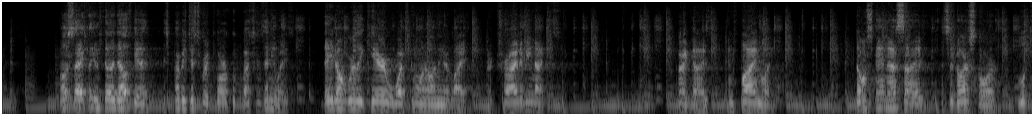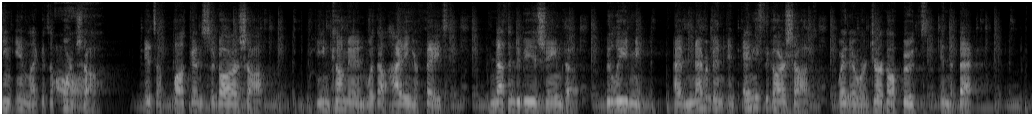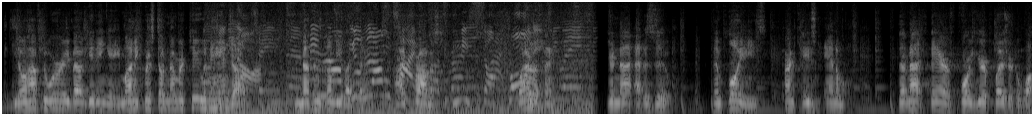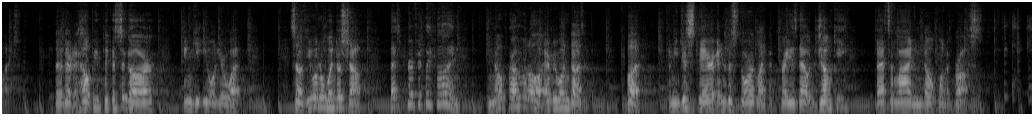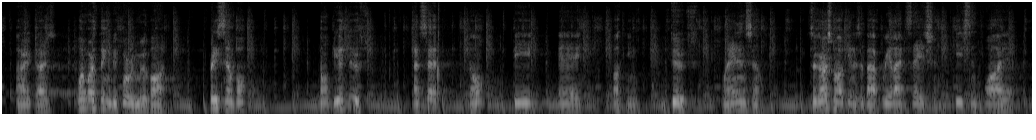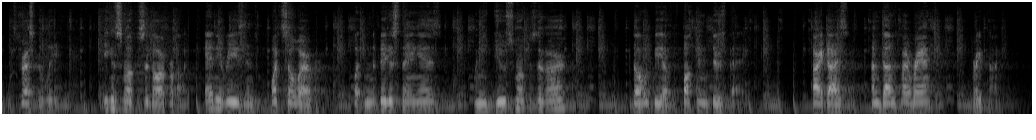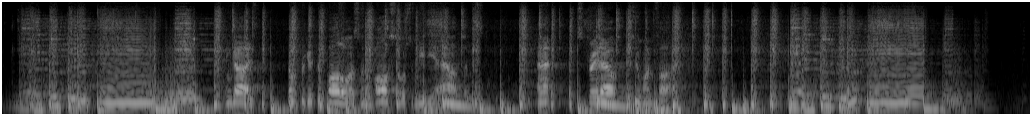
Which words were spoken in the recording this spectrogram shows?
Most likely in Philadelphia, it's probably just rhetorical questions, anyways. They don't really care what's going on in your life. They're trying to be nice. Alright, guys, and finally, don't stand outside a cigar store looking in like it's a porn oh. shop. It's a fucking cigar shop. You can come in without hiding your face. Nothing to be ashamed of. Believe me, I've never been in any cigar shops where there were jerk off booths in the back. You don't have to worry about getting a Montecristo number two in a hand job. Nothing's gonna be like that. I promise you. One other thing, you're not at a zoo. Employees aren't caged animals. They're not there for your pleasure to watch. They're there to help you pick a cigar and get you on your way. So if you want to window shop, That's perfectly fine. No problem at all. Everyone does it. But when you just stare into the store like a crazed out junkie, that's a line you don't want to cross. Alright, guys. One more thing before we move on. Pretty simple. Don't be a douche. That's it. Don't be a fucking douche. Plain and simple. Cigar smoking is about relaxation, peace and quiet, stress relief. You can smoke a cigar for about any reasons whatsoever. But the biggest thing is, when you do smoke a cigar, don't be a fucking douchebag. Alright, guys, I'm done with my rant. Break time. And guys, don't forget to follow us on all social media outlets at Straight Out 215.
